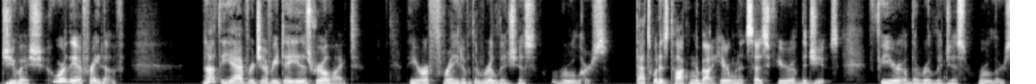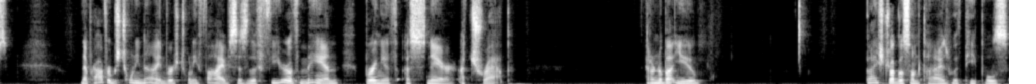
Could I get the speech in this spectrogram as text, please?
Jewish. Who are they afraid of? Not the average everyday Israelite. They are afraid of the religious rulers. That's what it's talking about here when it says fear of the Jews, fear of the religious rulers. Now, Proverbs 29, verse 25 says, The fear of man bringeth a snare, a trap. I don't know about you, but I struggle sometimes with people's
